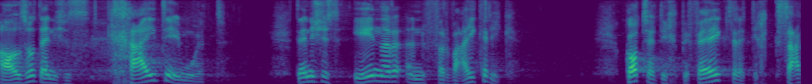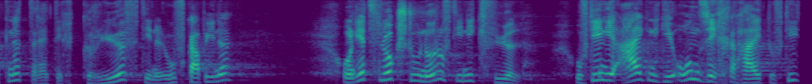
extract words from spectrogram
Also, dann ist es keine Demut. Dann ist es eher eine Verweigerung. Gott hat dich befähigt, er hat dich gesegnet, er hat dich gerufen in eine Aufgabe. Und jetzt schaust du nur auf deine Gefühle, auf deine eigene Unsicherheit, auf dein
